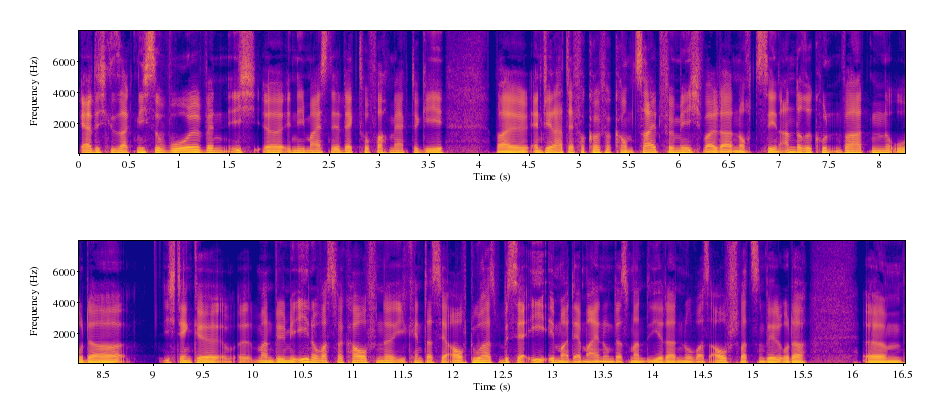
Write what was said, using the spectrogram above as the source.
ehrlich gesagt nicht so wohl, wenn ich äh, in die meisten Elektrofachmärkte gehe, weil entweder hat der Verkäufer kaum Zeit für mich, weil da noch zehn andere Kunden warten oder ich denke, äh, man will mir eh nur was verkaufen, ne? Ihr kennt das ja auch. Du hast, bist ja eh immer der Meinung, dass man dir da nur was aufschwatzen will oder ähm,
